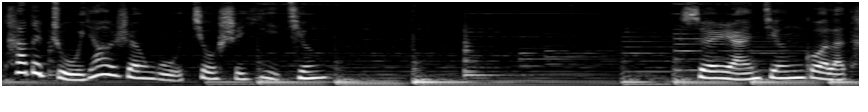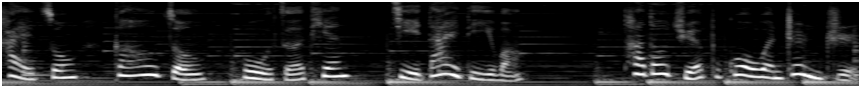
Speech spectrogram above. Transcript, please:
他的主要任务就是译经。虽然经过了太宗、高宗、武则天几代帝王，他都绝不过问政治，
